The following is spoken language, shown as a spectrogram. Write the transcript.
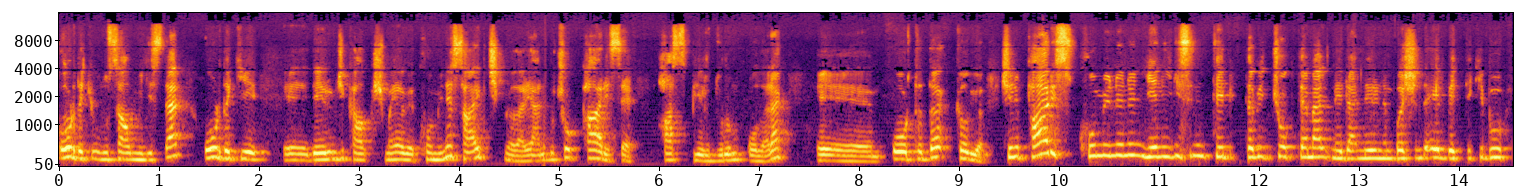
oradaki ulusal milisler oradaki e, devrimci kalkışmaya ve komüne sahip çıkmıyorlar. Yani bu çok Paris'e has bir durum olarak e, ortada kalıyor. Şimdi Paris Komünü'nün yenilgisinin tabii çok temel nedenlerinin başında elbette ki bu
